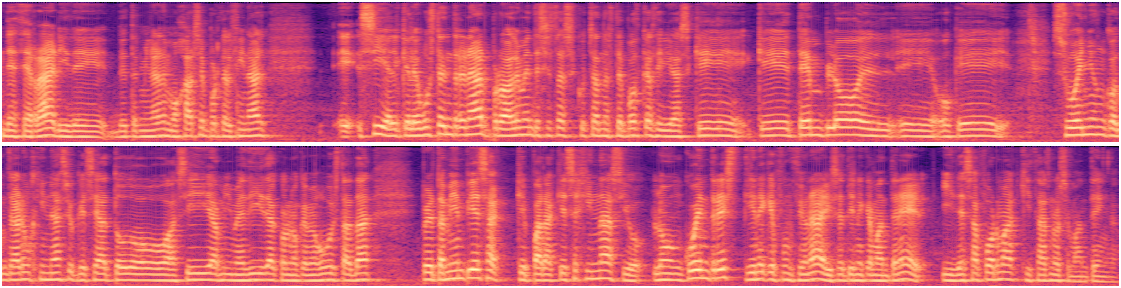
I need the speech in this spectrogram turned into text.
de cerrar y de, de, terminar de mojarse porque al final, eh, sí, el que le gusta entrenar, probablemente si estás escuchando este podcast dirías qué, qué templo el, eh, o qué sueño encontrar un gimnasio que sea todo así, a mi medida, con lo que me gusta, tal. Pero también piensa que para que ese gimnasio lo encuentres, tiene que funcionar y se tiene que mantener. Y de esa forma quizás no se mantenga.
